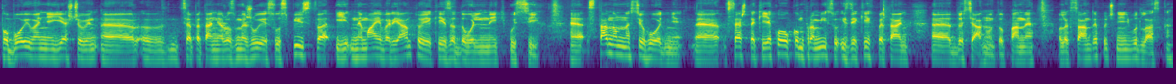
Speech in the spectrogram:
побоювання є, що він е, е, це питання розмежує суспільства і немає варіанту, який задовольнить усіх. Е, станом на сьогодні, е, все ж таки, якого компромісу і з яких питань е, досягнуто, пане Олександре, почніть, будь ласка.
